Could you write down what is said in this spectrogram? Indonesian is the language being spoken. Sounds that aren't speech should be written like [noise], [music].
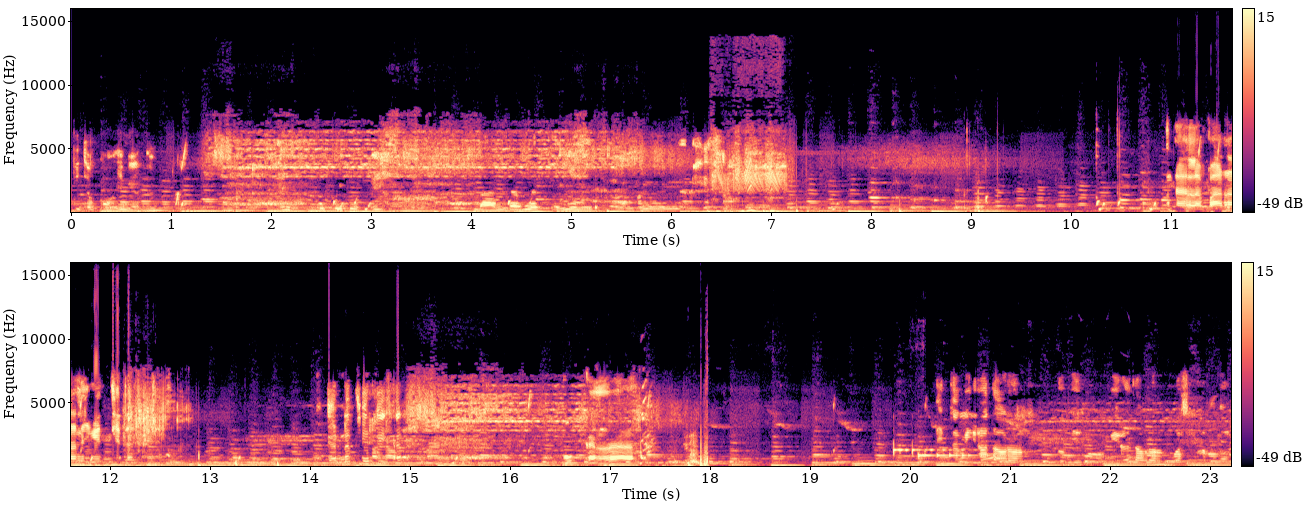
Dicepuin gitu. Kayaknya udah lebaran nih ngecit. Karena curi kan? Bukan lah itu biru biru sebelumnya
